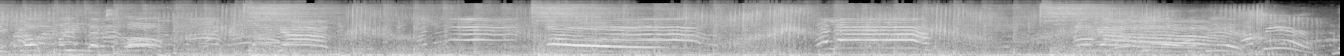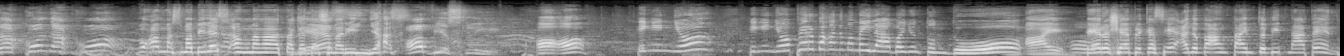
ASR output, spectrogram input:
I-close mo yung legs mo! Yan! Yeah! Appear! Nako, nako. Mukhang mas mabilis ang mga taga Yes. Dasmariñas. Obviously. Oo. Tingin nyo? Tingin nyo? Pero baka naman may laban yung tundo. Ay, pero syempre kasi ano ba ang time to beat natin?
